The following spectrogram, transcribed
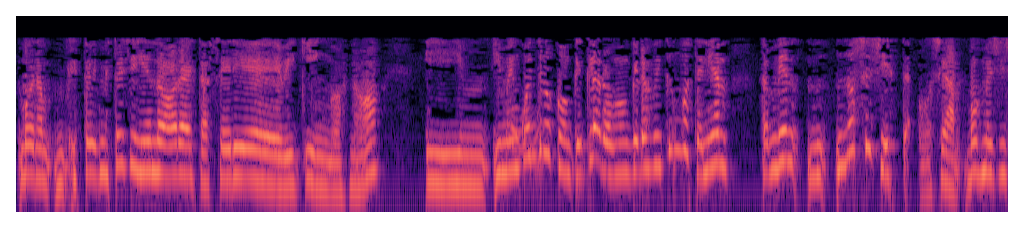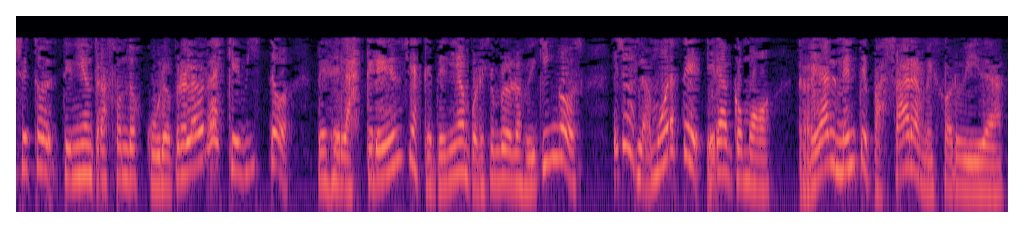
bueno estoy, me estoy siguiendo ahora esta serie Vikingos, ¿no? Y, y me encuentro con que claro, con que los vikingos tenían también, no sé si está, o sea, vos me decís esto tenía un trasfondo oscuro, pero la verdad es que he visto desde las creencias que tenían, por ejemplo, los vikingos, ellos la muerte era como realmente pasar a mejor vida.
